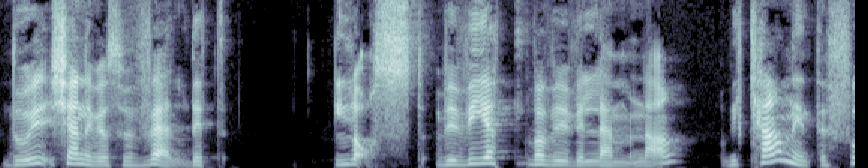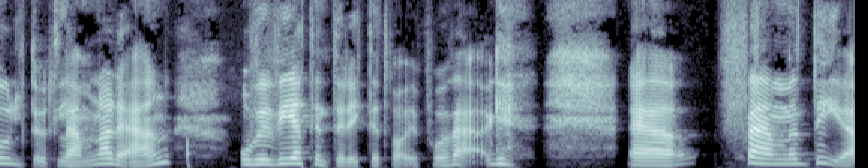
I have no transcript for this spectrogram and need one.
då känner vi oss väldigt lost. Vi vet vad vi vill lämna, vi kan inte fullt ut lämna det än och vi vet inte riktigt var vi är på väg. Eh, 5D,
